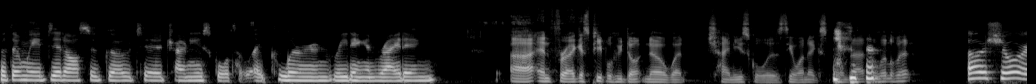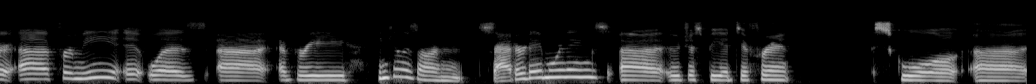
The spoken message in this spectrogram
but then we did also go to Chinese school to like learn reading and writing. Uh, and for I guess people who don't know what Chinese school is, do you want to explain that a little bit? Oh, sure. Uh, for me, it was uh, every think it was on Saturday mornings. Uh, it would just be a different school. Uh,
